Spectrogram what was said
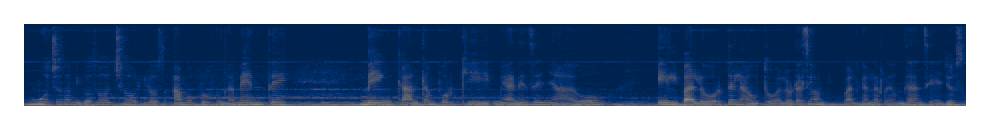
muchos amigos ocho, los amo profundamente, me encantan porque me han enseñado el valor de la autovaloración, valga la redundancia. Ellos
